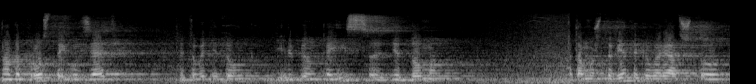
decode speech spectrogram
Надо просто его взять, этого детдом, ребенка из детдома. Потому что веды говорят, что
